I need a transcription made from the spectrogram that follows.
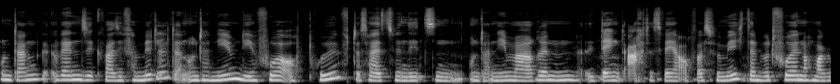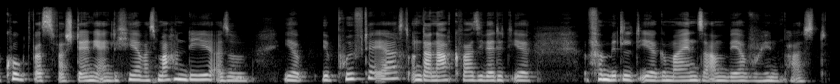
Und dann werden sie quasi vermittelt an Unternehmen, die ihr vorher auch prüft. Das heißt, wenn jetzt eine Unternehmerin denkt, ach, das wäre ja auch was für mich, dann wird vorher nochmal geguckt, was, was stellen die eigentlich her, was machen die? Also ihr, ihr prüft ja erst und danach quasi werdet ihr, vermittelt ihr gemeinsam, wer wohin passt.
